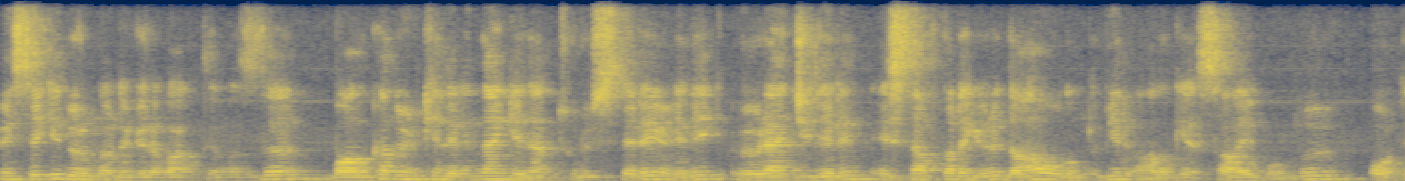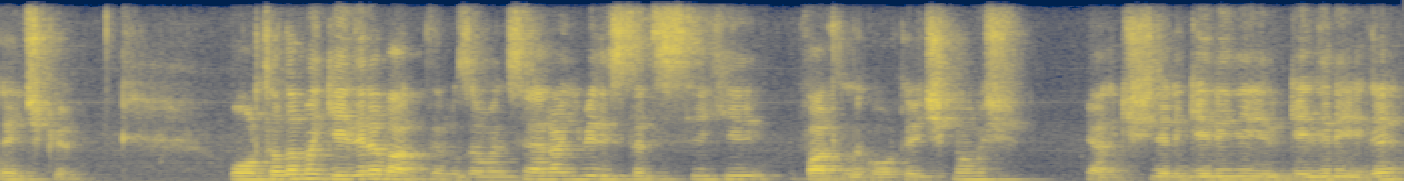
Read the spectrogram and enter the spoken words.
Mesleki durumlarına göre baktığımızda Balkan ülkelerinden gelen turistlere yönelik öğrencilerin esnaflara göre daha olumlu bir algıya sahip olduğu ortaya çıkıyor. Ortalama gelire baktığımız zaman ise herhangi bir istatistiki farklılık ortaya çıkmamış. Yani kişilerin geliri, geliri ile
